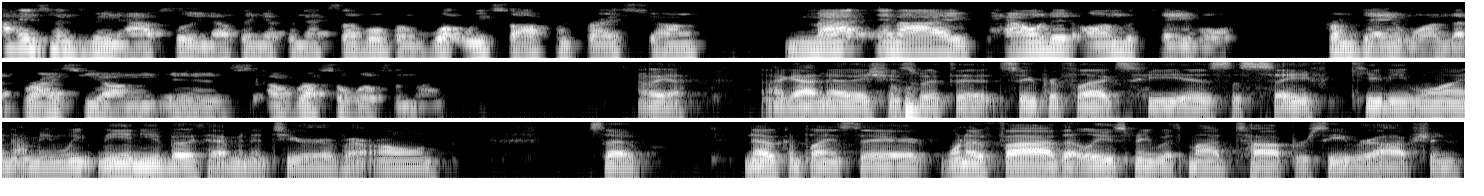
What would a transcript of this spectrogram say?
Heisman's mean absolutely nothing at the next level. But what we saw from Bryce Young, Matt and I pounded on the table from day one that Bryce Young is a Russell Wilson like. Oh yeah, I got no issues with it. Superflex, he is the safe QB one. I mean, we, me and you both have an interior of our own, so no complaints there. 105. That leaves me with my top receiver option,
